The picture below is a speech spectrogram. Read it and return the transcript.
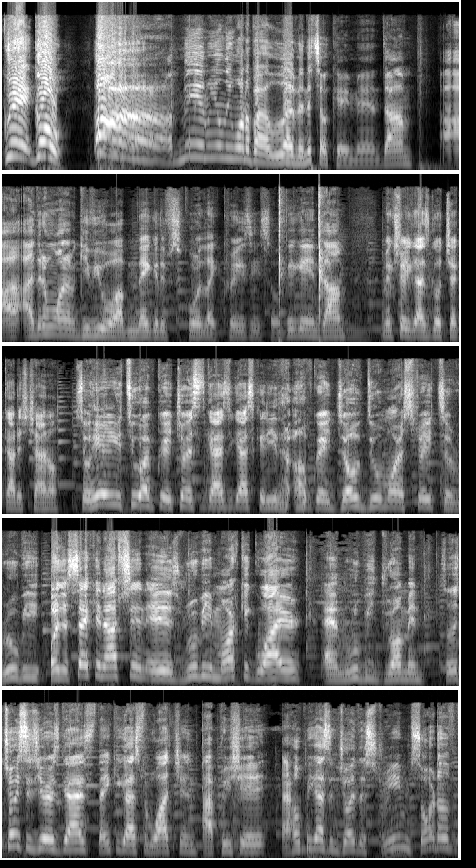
Grant, go! Ah, man, we only won by 11. It's okay, man. Dom, I, I didn't want to give you a negative score like crazy. So good game, Dom. Make sure you guys go check out his channel. So here are your two upgrade choices, guys. You guys could either upgrade Joe Dumars straight to Ruby, or the second option is Ruby Markiplier and Ruby Drummond. So the choice is yours, guys. Thank you guys for watching. I appreciate it. I hope you guys enjoyed the stream, sort of.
